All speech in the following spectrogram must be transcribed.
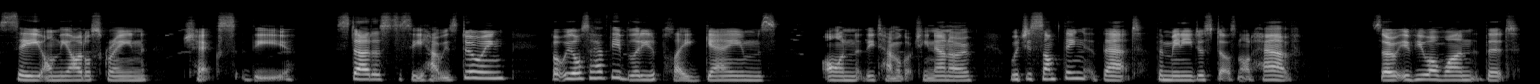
see on the idle screen checks the status to see how he's doing, but we also have the ability to play games on the Tamagotchi Nano, which is something that the Mini just does not have. So if you are one that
